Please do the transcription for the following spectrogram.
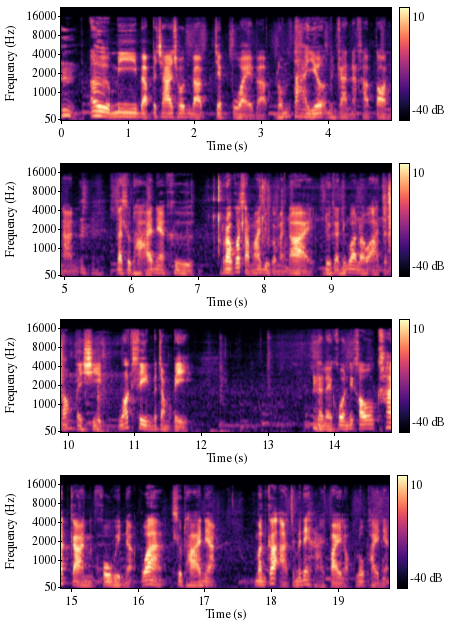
อืมเออ มีแบบประชาชนแบบเจ็บป่วยแบบล้มตายเยอะเหมือนกันนะครับ ตอนนั้นอืมแต่สุดท้ายเนี่ยคือ เราก็สามารถอยู่กับมันได้ โดยการที่ว่าเราอาจจะต้องไปฉีดวัคซีนประจำปี หลายๆคนที่เขาคาดการณ์โควิดเนี่ยว่าสุดท้ายเนี่ย มันก็อาจจะไม่ได้หายไปหรอกโรคภัยเนี่ย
